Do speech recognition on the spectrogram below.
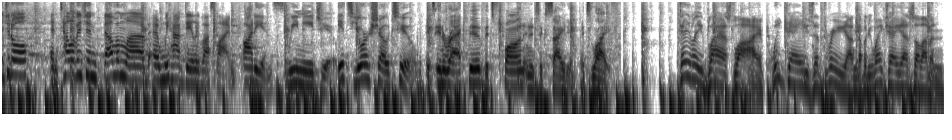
digital and television fell in love, and we have Daily Blast Live. Audience, we need you. It's your show, too. It's interactive, it's fun, and it's exciting. It's life. Daily Blast Live, weekdays at 3 on WHAS 11.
